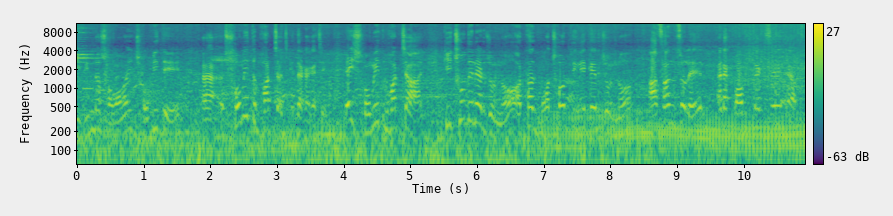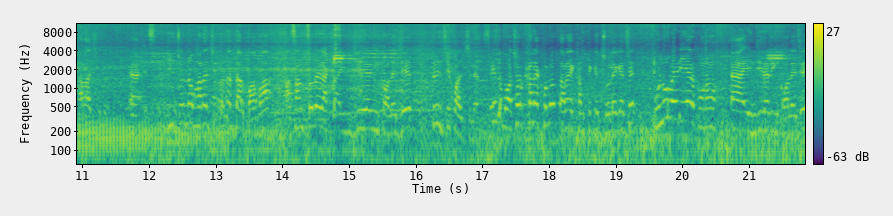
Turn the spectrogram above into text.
বিভিন্ন সময় ছবিতে সমিত ভট্টাচার্যকে দেখা গেছে। এই সমিত ভট্টাচার্য কিছুদিনের জন্য, অর্থাৎ বছর তিনেকের জন্য, আসানসোলের একটা কমপ্লেক্সে ভাড়া ছিল। কি জন্য ভাড়া ছিল না, তার বাবা আসানসোলের একটা ইঞ্জিনিয়ারিং কলেজের প্রিন্সিপাল ছিলেন। কিন্তু বছর খানেক হলো তারা এখান থেকে চলে গেছে। উলুবেড়িয়ার কোনো ইঞ্জিনিয়ারিং কলেজে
